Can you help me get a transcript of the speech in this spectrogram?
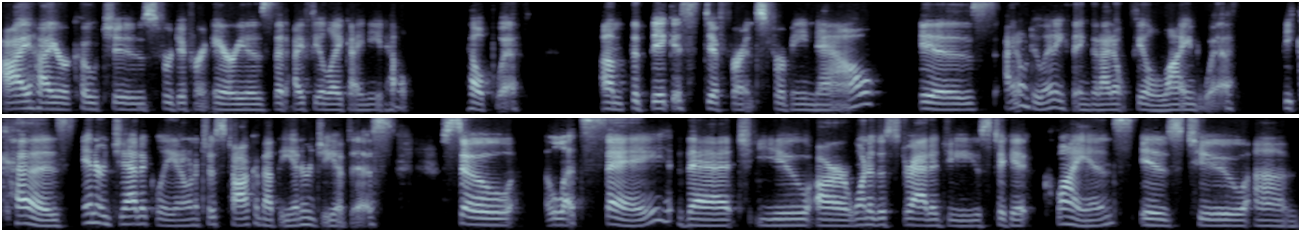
I hire coaches for different areas that I feel like I need help help with. Um, the biggest difference for me now is I don't do anything that I don't feel aligned with because energetically, and I want to just talk about the energy of this. So let's say that you are one of the strategies to get clients is to um,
